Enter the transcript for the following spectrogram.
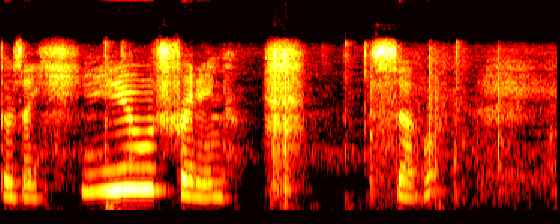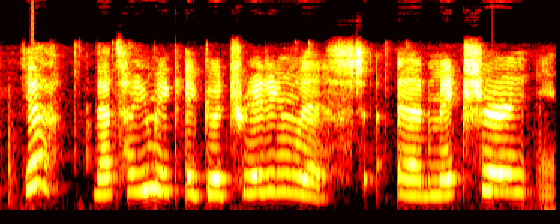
There's a huge trading. So, yeah, that's how you make a good trading list. And make sure you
